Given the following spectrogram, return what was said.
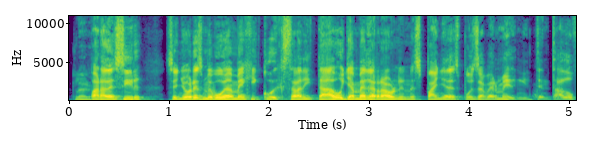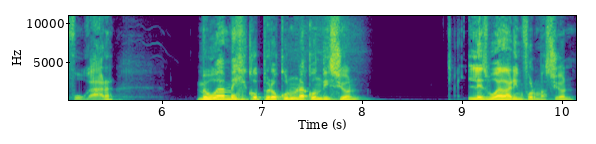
Claro. para decir, señores, me voy a México extraditado, ya me agarraron en España después de haberme intentado fugar. Me voy a México, pero con una condición. Les voy a dar información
